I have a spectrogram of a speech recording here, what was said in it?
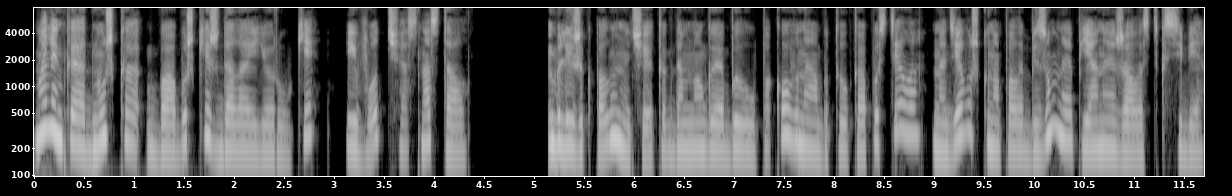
Маленькая однушка бабушки ждала ее руки, и вот час настал. Ближе к полуночи, когда многое было упаковано, а бутылка опустела, на девушку напала безумная пьяная жалость к себе.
